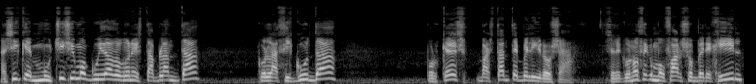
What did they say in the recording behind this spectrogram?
Así que muchísimo cuidado con esta planta, con la cicuta, porque es bastante peligrosa. Se le conoce como falso perejil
